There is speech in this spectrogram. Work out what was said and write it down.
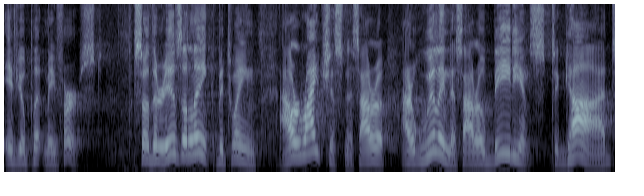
if you'll put me first. So there is a link between our righteousness, our, our willingness, our obedience to God,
